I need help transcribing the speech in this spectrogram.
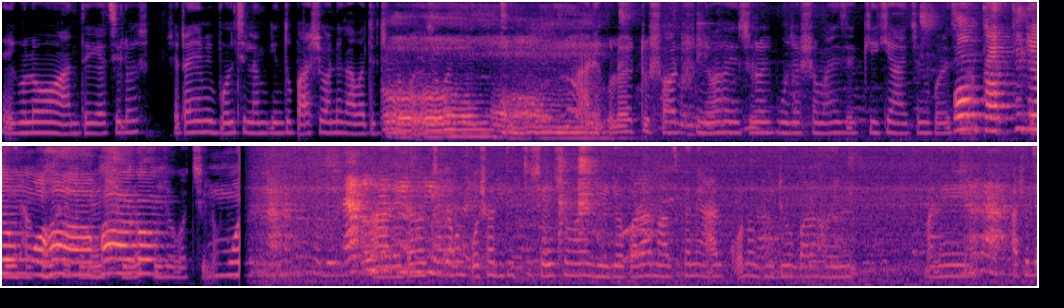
এগুলো আনতে গেছিল সেটাই আমি বলছিলাম কিন্তু পাশে অনেক আবাদের জন্য আর এগুলো একটু শর্ট নেওয়া হয়েছিল পুজোর সময় যে কী কী আয়োজন করেছিল পুজো করছিল। আর এটা হচ্ছে যখন প্রসাদ দিচ্ছি সেই সময় ভিডিও করা মাঝখানে আর কোনো ভিডিও করা হয়নি। মানে আসলে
